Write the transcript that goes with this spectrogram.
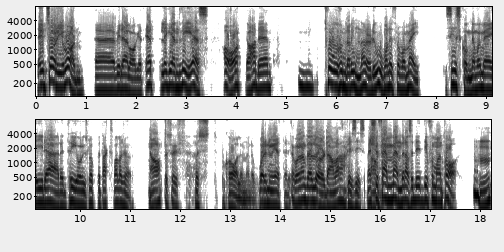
Det är ett sorgebarn eh, vid det här laget. Ett Legend VS. Ja, jag hade mm, 200 vinnare och det är ovanligt för att vara mig. Sist gång, den var med i det här treåringsloppet Axvalla kör. Ja, precis. Höstpokalen eller vad det nu heter. Det var den där lördagen va? Precis, men 25 vändor, alltså det, det får man ta. Mm,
